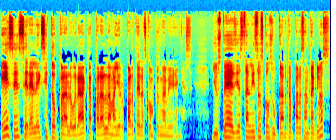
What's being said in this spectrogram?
Ese será el éxito para lograr acaparar la mayor parte de las compras navideñas. ¿Y ustedes ya están listos con su carta para Santa Claus?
